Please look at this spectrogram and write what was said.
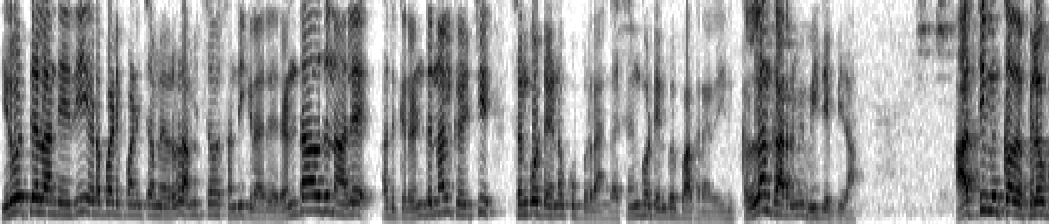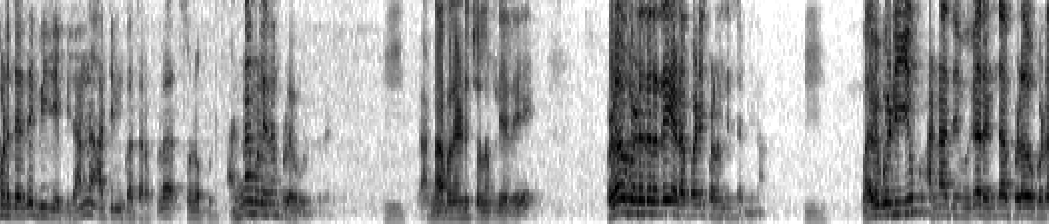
இருபத்தேழாம் தேதி எடப்பாடி பழனிசாமி அவர்கள் அமித்ஷாவை சந்திக்கிறாரு. ரெண்டாவது நாளே அதுக்கு ரெண்டு நாள் கழிச்சு செங்கோட்டையனை கூப்பிடுறாங்க. செங்கோட்டையன் போய் பார்க்கறாரு. இதுக்கெல்லாம் காரணமே பிஜேபி தான். அதிமுகவை பிளவுபடுத்துறது பிஜேபி தான். அதிமுக தரப்புல சொல்லப்படுது. அண்ணாமலை தான் பிளவுபடுத்துறாரு. ம். அண்ணாமலைன்னு சொல்ல முடியாது. பிளவுபடுத்துறதே எடப்பாடி பழனிசாமி தான். மறுபடியும் அதிமுக ரெண்டா பிளவுபட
